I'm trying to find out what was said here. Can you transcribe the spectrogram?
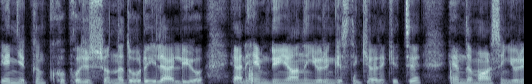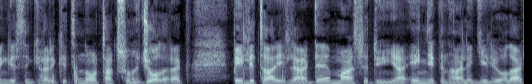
en yakın pozisyonuna doğru ilerliyor ilerliyor. Yani hem dünyanın yörüngesindeki hareketi hem de Mars'ın yörüngesindeki hareketinin ortak sonucu olarak belli tarihlerde Mars ve Dünya en yakın hale geliyorlar.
